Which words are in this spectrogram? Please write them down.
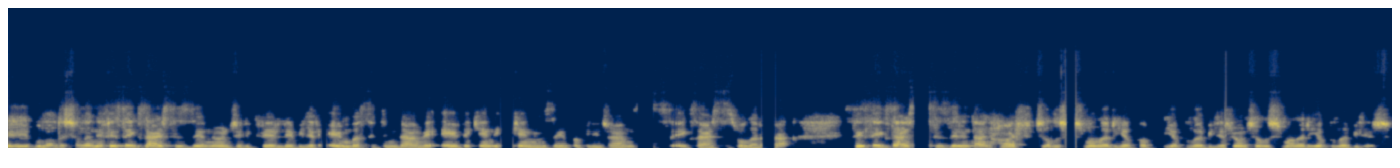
Ee, bunun dışında nefes egzersizlerine öncelik verilebilir. En basitinden ve evde kendi kendimize yapabileceğimiz egzersiz olarak. Ses egzersizlerinden harf çalışmaları yap yapılabilir, yon çalışmaları yapılabilir.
